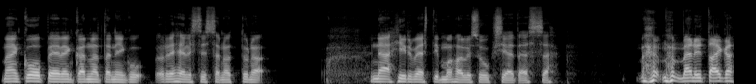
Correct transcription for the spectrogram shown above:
mä en KPVn kannalta niin kuin rehellisesti sanottuna näe hirveästi mahdollisuuksia tässä. Mä, mä nyt aika,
